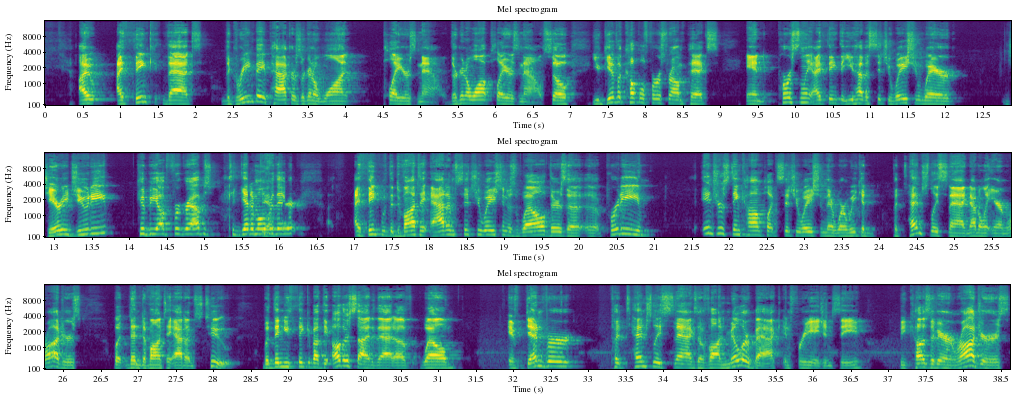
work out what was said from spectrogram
I I think that the Green Bay Packers are going to want players now. They're going to want players now. So you give a couple first round picks. And personally, I think that you have a situation where Jerry Jeudy could be up for grabs to get him over yeah. there. I think with the Davante Adams situation as well, there's a, a pretty interesting complex situation there where we could potentially snag not only Aaron Rodgers, but then Davante Adams too. But then you think about the other side of that of, well, if Denver potentially snags a Von Miller back in free agency because of Aaron Rodgers,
